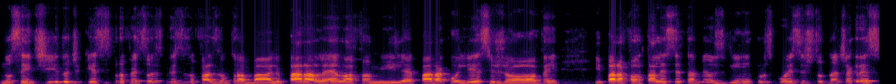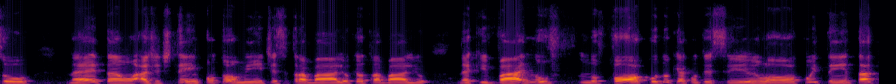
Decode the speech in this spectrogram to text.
no sentido de que esses professores precisam fazer um trabalho paralelo à família para acolher esse jovem e para fortalecer também os vínculos com esse estudante agressor. Né? Então, a gente tem pontualmente esse trabalho, que é o trabalho né, que vai no, no foco do que aconteceu em loco e tenta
